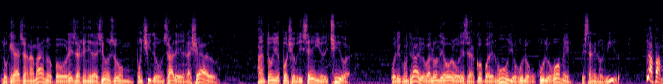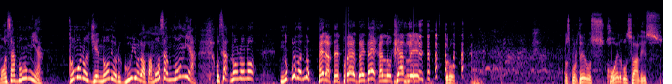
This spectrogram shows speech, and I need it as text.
lo que hayan a mano por esa generación son Ponchito González de Rayado, Antonio Pollo Briseño de Chiva. Por el contrario, el balón de oro de esa Copa del Mundo, Julio, Julio Gómez, está en el olvido. La famosa momia. ¿Cómo nos llenó de orgullo la famosa momia? O sea, no, no, no. No puedo, no. Espérate, pues, güey, déjalo que hable. Pero los porteros Joel González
